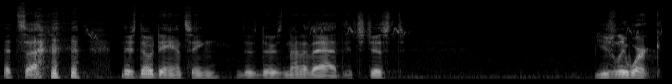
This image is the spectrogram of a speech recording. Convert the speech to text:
that's, uh, there's no dancing. There's, there's none of that. It's just usually work.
